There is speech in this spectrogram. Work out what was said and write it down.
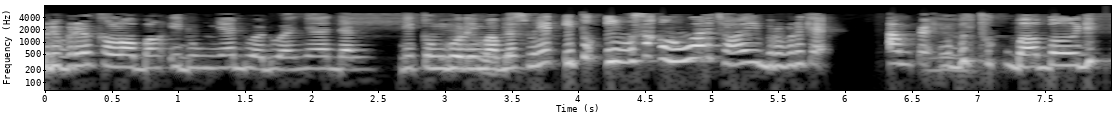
Bener-bener ke lubang hidungnya dua-duanya dan ditunggu Ew. 15 menit itu ingusnya keluar coy. Bener-bener kayak sampai Ew. ngebentuk bubble gitu.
